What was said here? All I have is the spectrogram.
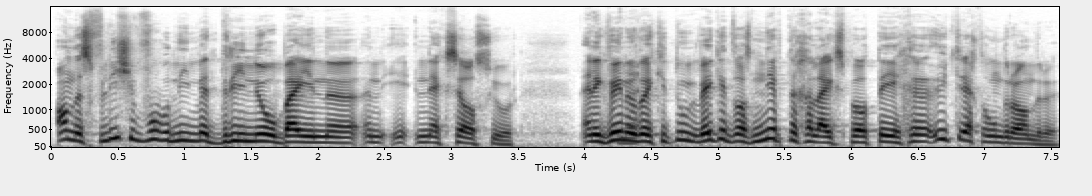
Anders verlies je bijvoorbeeld niet met 3-0 bij een, eh, een, een Excelsior. En ik weet nog dat je toen, weet je, het was nipt een gelijkspel tegen Utrecht onder andere.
